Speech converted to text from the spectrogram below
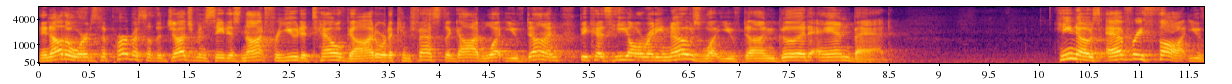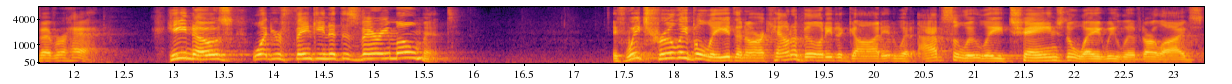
In other words, the purpose of the judgment seat is not for you to tell God or to confess to God what you've done because He already knows what you've done, good and bad. He knows every thought you've ever had, He knows what you're thinking at this very moment. If we truly believed in our accountability to God, it would absolutely change the way we lived our lives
